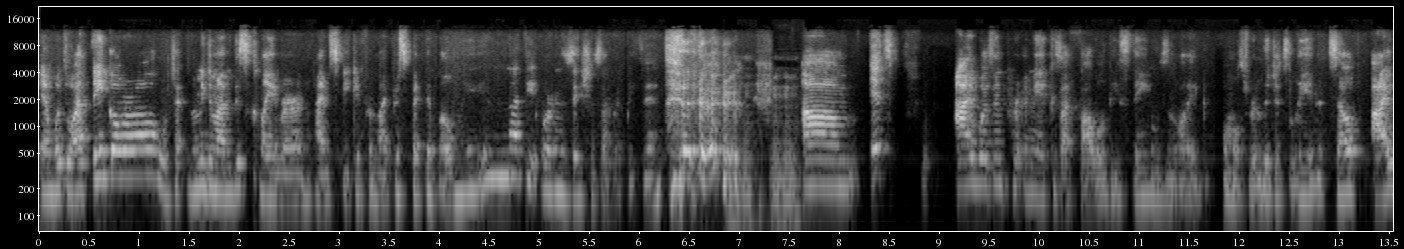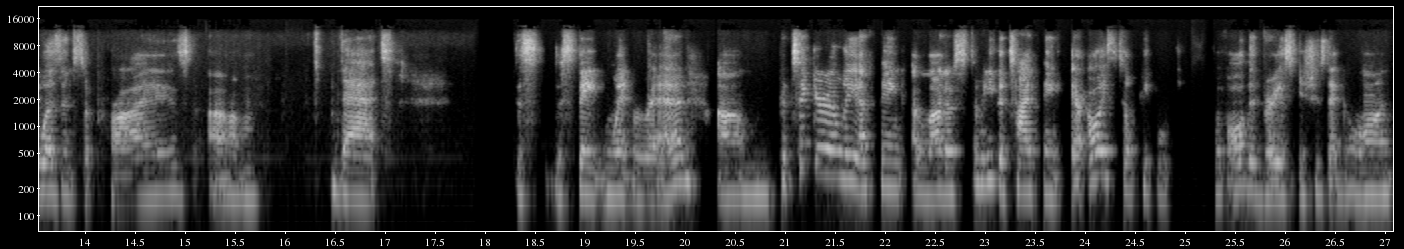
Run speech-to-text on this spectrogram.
And what do I think overall? Which, let me do my disclaimer. I'm speaking from my perspective only, and not the organizations I represent. mm-hmm, mm-hmm. Um, it's I wasn't. I mean, because I follow these things like almost religiously in itself. I wasn't surprised um, that the, the state went red. Um, particularly, I think a lot of, I mean, you could tie things, I always tell people with all the various issues that go on,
